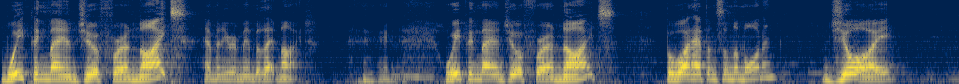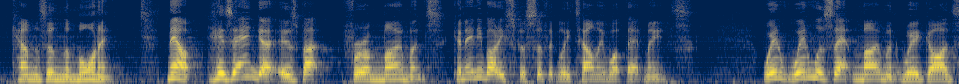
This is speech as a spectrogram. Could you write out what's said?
Weeping may endure for a night. How many remember that night? Weeping may endure for a night, but what happens in the morning? Joy comes in the morning. Now, his anger is but for a moment. Can anybody specifically tell me what that means? When, when was that moment where God's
